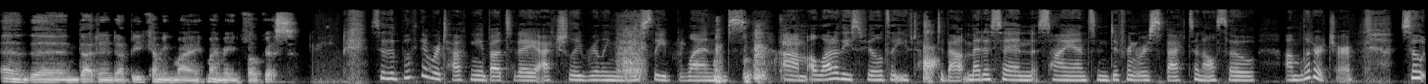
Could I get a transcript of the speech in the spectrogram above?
and then that ended up becoming my, my main focus. So, the book that we're talking about today actually really nicely blends um, a lot of these fields that you've talked about medicine, science, in different respects, and also um, literature. So,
